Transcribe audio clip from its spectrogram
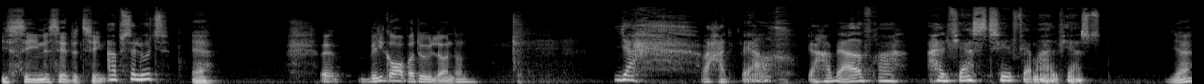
I scenesætte ting. absolut, Ja. Øh, hvilke år var du i London? ja, hvad har det været? Jeg har været fra 70 til 75. Ja,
